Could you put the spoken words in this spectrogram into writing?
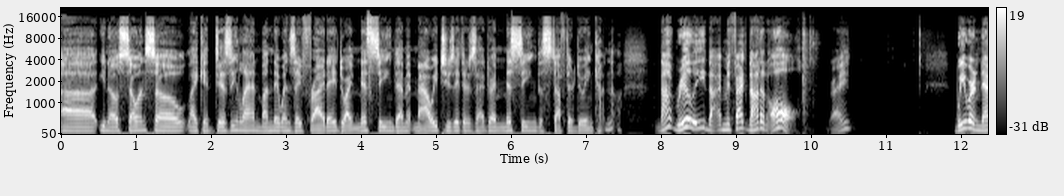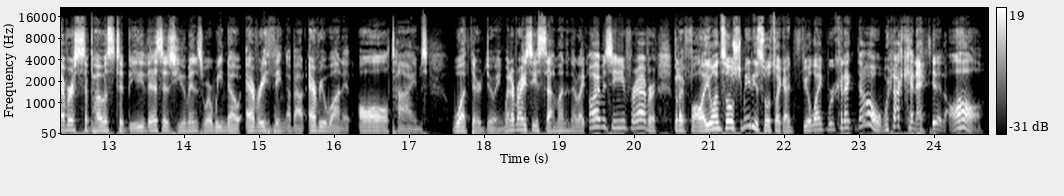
uh, you know, so and so like at Disneyland Monday, Wednesday, Friday? Do I miss seeing them at Maui Tuesday, Thursday? Do I miss seeing the stuff they're doing? No, not really. I in fact, not at all. Right? We were never supposed to be this as humans where we know everything about everyone at all times, what they're doing. Whenever I see someone and they're like, oh, I haven't seen you forever, but I follow you on social media. So it's like, I feel like we're connected. No, we're not connected at all.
